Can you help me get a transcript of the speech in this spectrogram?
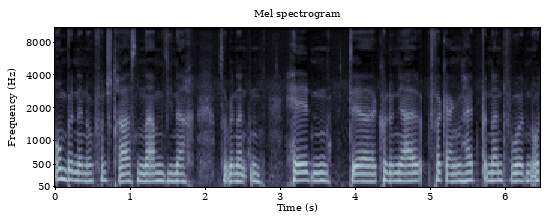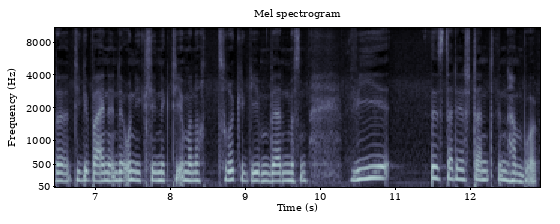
Umbenennung von Straßennamen, die nach sogenannten Helden der Kolonialvergangenheit benannt wurden oder die Gebeine in der Uniklinik, die immer noch zurückgegeben werden müssen. Wie ist da der Stand in Hamburg?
